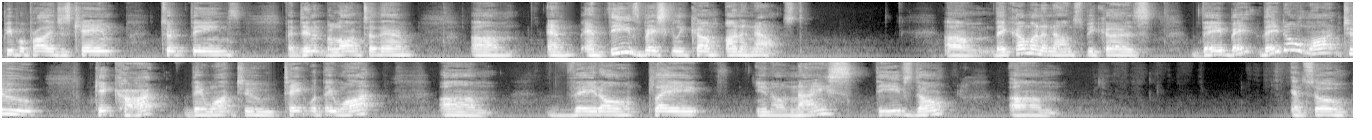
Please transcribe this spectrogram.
People probably just came, took things that didn't belong to them. Um, and and thieves basically come unannounced. Um, they come unannounced because they ba- they don't want to get caught. They want to take what they want. Um, they don't play, you know, nice. Thieves don't. Um, and so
